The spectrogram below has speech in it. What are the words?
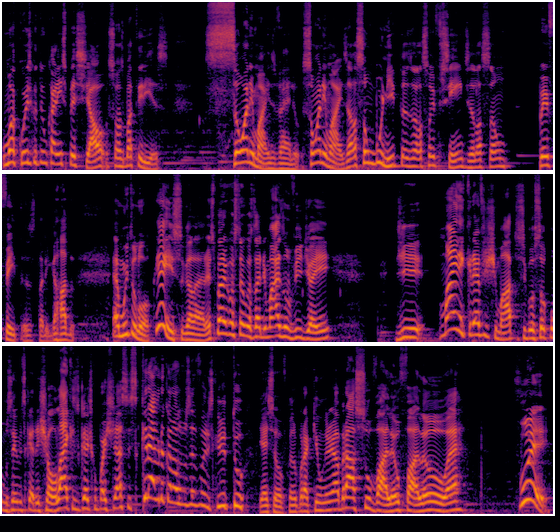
uma coisa que eu tenho um carinho especial são as baterias são animais, velho. São animais. Elas são bonitas, elas são eficientes, elas são perfeitas, tá ligado? É muito louco. E é isso, galera. Espero que vocês tenham gostado de mais um vídeo aí de Minecraft Ultimato. Se gostou, como sempre, quer deixar o like, se quer compartilhar, se inscreve no canal se você for inscrito. E é isso, eu vou ficando por aqui. Um grande abraço, valeu, falou, é. Fui!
